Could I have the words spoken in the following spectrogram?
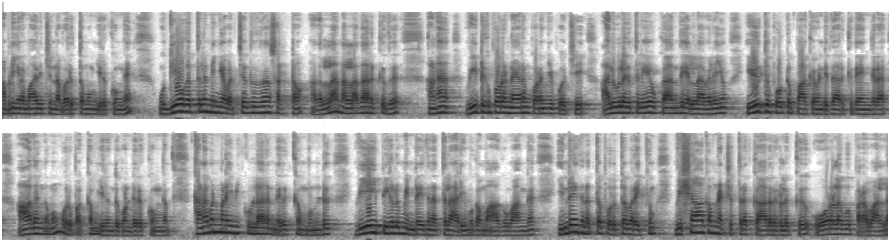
அப்படிங்கிற மாதிரி சின்ன வருத்தமும் இருக்குங்க. உத்தியோகத்தில் நீங்கள் வச்சது தான் சட்டம். அதெல்லாம் நல்லா தான் இருக்குது. ஆனால் வீட்டுக்கு போகிற நேரம் குறைஞ்சி போச்சு. அலுவலகத்திலேயே உட்காந்து எல்லா வேலையும் இழுத்து போட்டு பார்க்க வேண்டியதாக இருக்குதுங்கிற ஆதங்கமும் ஒரு பக்கம் இருந்து கொண்டிருக்குங்க. கணவன் மனைவிக்குள்ளார நெருக்கம் உண்டு. விஐபிகளும் இன்றைய தினத்தில் அறிமுகம் ஆகுவாங்க. இன்றைய தினத்தை பொறுத்த வரைக்கும் விஷாகம் நட்சத்திரக்காரர்களுக்கு ஓரளவு பரவாயில்ல.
